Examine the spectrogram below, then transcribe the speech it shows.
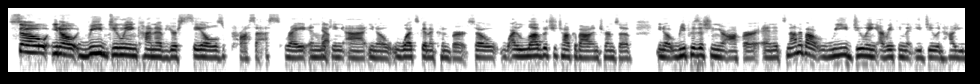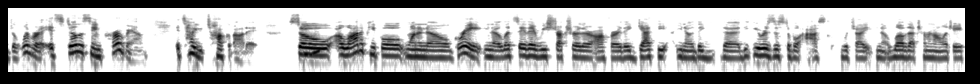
So you know, redoing kind of your sales process, right, and looking yep. at you know what's going to convert. So I loved what you talk about in terms of you know repositioning your offer, and it's not about redoing everything that you do and how you deliver it. It's still the same program. It's how you talk about it. Mm-hmm. So mm-hmm. a lot of people want to know, great, you know, let's say they restructure their offer, they get the, you know, the the the irresistible ask, which I, you know, love that terminology.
